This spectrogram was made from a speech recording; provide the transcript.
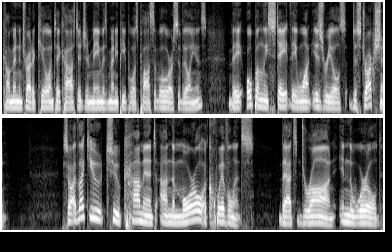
come in and try to kill and take hostage and maim as many people as possible who are civilians. They openly state they want Israel's destruction. So I'd like you to comment on the moral equivalence that's drawn in the world,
